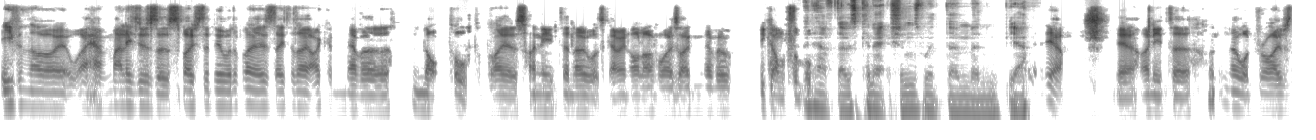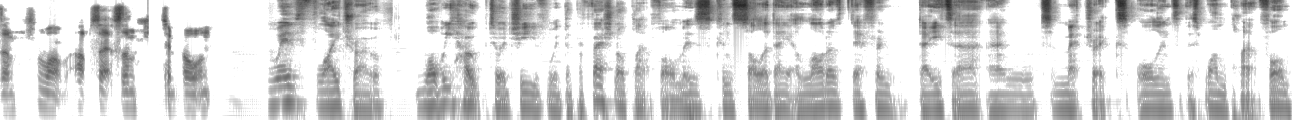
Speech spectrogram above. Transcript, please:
even though I, I, have managers that are supposed to deal with the players day to day, I could never not talk to players. I need to know what's going on, otherwise, I'd never be comfortable. And have those connections with them, and yeah, yeah, yeah. I need to know what drives them, what upsets them. It's important. With Flytro, what we hope to achieve with the professional platform is consolidate a lot of different data and metrics all into this one platform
